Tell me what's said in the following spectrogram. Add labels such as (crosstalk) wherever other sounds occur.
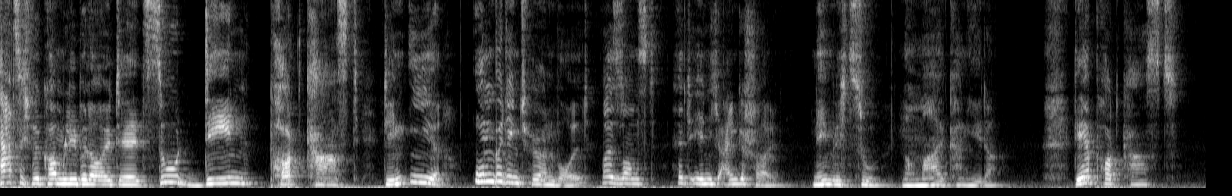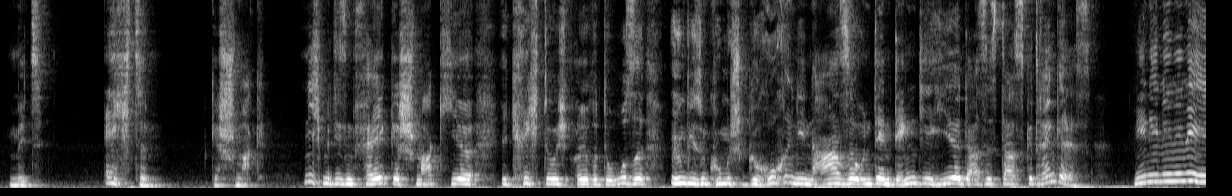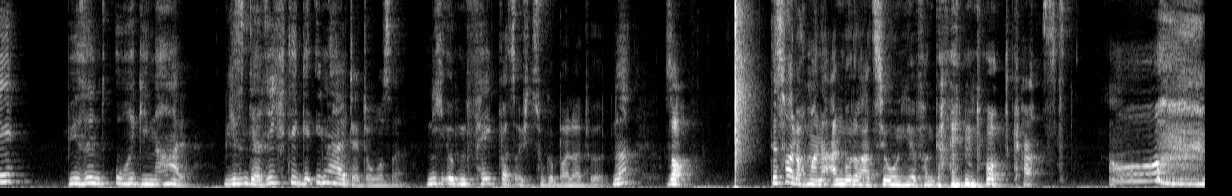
Herzlich willkommen, liebe Leute, zu dem Podcast, den ihr unbedingt hören wollt, weil sonst hättet ihr nicht eingeschaltet. Nämlich zu Normal kann jeder. Der Podcast mit echtem Geschmack. Nicht mit diesem Fake-Geschmack hier, ihr kriegt durch eure Dose irgendwie so einen komischen Geruch in die Nase und dann denkt ihr hier, dass es das Getränk ist. Nee, nee, nee, nee, nee. Wir sind original. Wir sind der richtige Inhalt der Dose. Nicht irgendein Fake, was euch zugeballert wird. Ne? So, das war doch mal eine Anmoderation hier von geilen Podcast. Oh,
